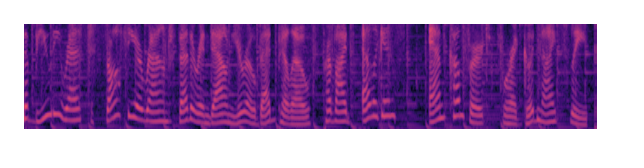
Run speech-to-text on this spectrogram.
The Beautyrest Softy Around Feather and Down Euro Bed Pillow provides elegance and comfort for a good night's sleep.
